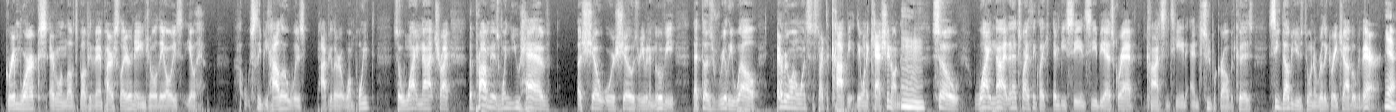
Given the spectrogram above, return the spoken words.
Grimm works. Everyone loves Buffy the Vampire Slayer and Angel. They always you know Sleepy Hollow was popular at one point. So why not try? The problem is when you have a show or shows or even a movie that does really well, everyone wants to start to copy it. They want to cash in on that. Mhm. So why not? And that's why I think like NBC and CBS grabbed Constantine and Supergirl because CW is doing a really great job over there. Yeah.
